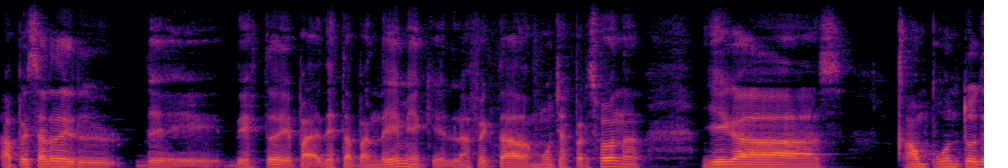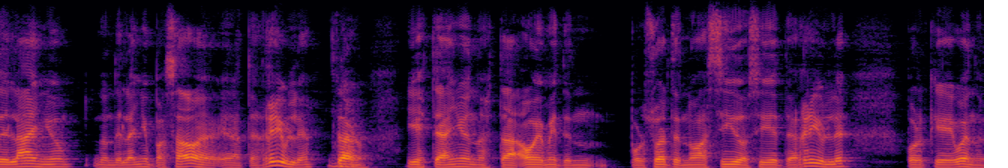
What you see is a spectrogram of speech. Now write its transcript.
a pesar del, de, de, este, de esta pandemia que le ha afectado a muchas personas, llegas a un punto del año donde el año pasado era terrible. Claro. Y este año no está, obviamente, por suerte no ha sido así de terrible. Porque, bueno,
